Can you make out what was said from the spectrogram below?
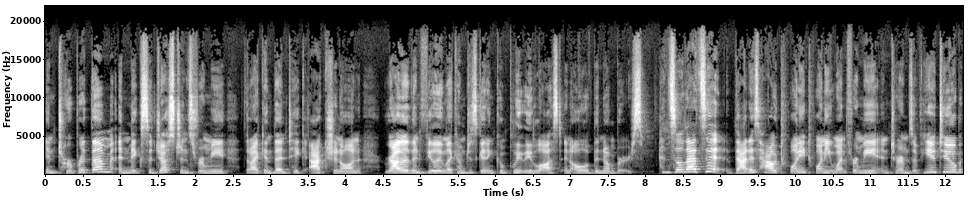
interpret them and make suggestions for me that I can then take action on rather than feeling like I'm just getting completely lost in all of the numbers. And so that's it. That is how 2020 went for me in terms of YouTube,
